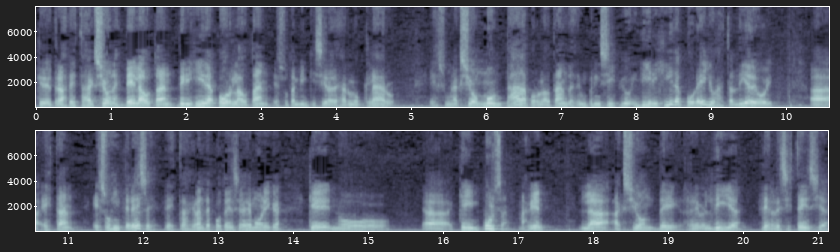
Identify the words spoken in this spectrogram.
que detrás de estas acciones de la OTAN, dirigida por la OTAN, eso también quisiera dejarlo claro, es una acción montada por la OTAN desde un principio y dirigida por ellos hasta el día de hoy, ah, están esos intereses de estas grandes potencias hegemónicas que, no, ah, que impulsan más bien la acción de rebeldía, de resistencia,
